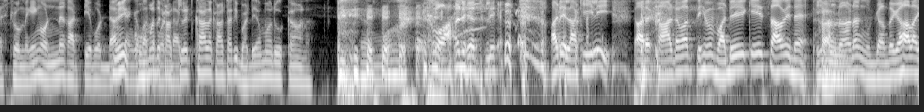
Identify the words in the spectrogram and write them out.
රෙස්ටරෝම එකෙන් ඔන්න කට්ටිය පොඩ්ඩක් කොමද කටලෙට් කාල කාටරි බඩයමරුක්කාවන වාඩ ඇතුලේ. අඩේ ලකීලි. අර කාටවත් එහෙම බඩේකේ සාාව නෑ. ඒ උනානං ගඳ ගාලා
